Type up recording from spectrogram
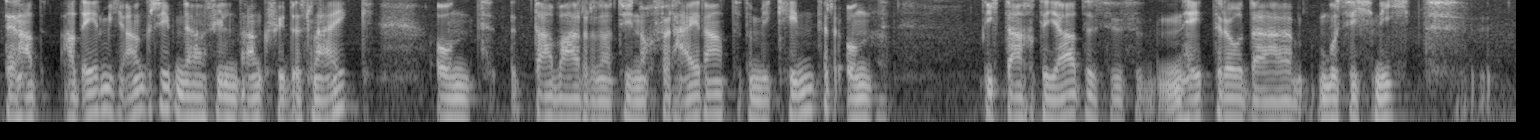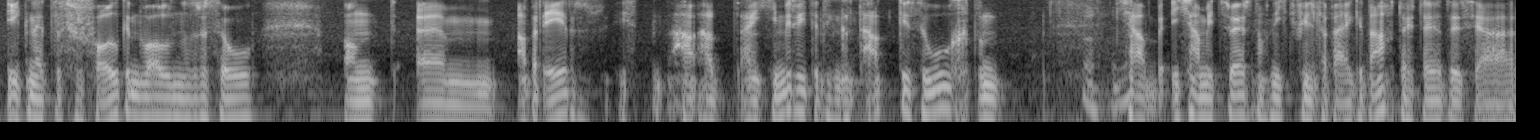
dann hat, hat er mich angeschrieben, ja, vielen Dank für das Like. Und da war er natürlich noch verheiratet und mit Kindern. Und ich dachte, ja, das ist ein Hetero, da muss ich nicht irgendetwas verfolgen wollen oder so. Und, ähm, aber er ist, hat eigentlich immer wieder den Kontakt gesucht und ich habe ich hab mir zuerst noch nicht viel dabei gedacht, ich dachte, das ja,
